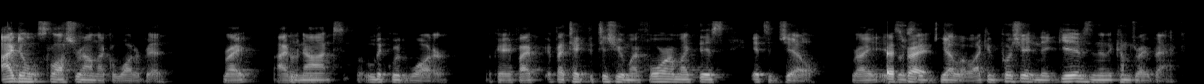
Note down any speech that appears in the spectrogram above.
I don't slosh around like a waterbed, right? I'm Mhm. not liquid water. Okay. If I if I take the tissue of my forearm like this, it's a gel, right? It That's looks like right. jello. I can push it and it gives and then it comes right back.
